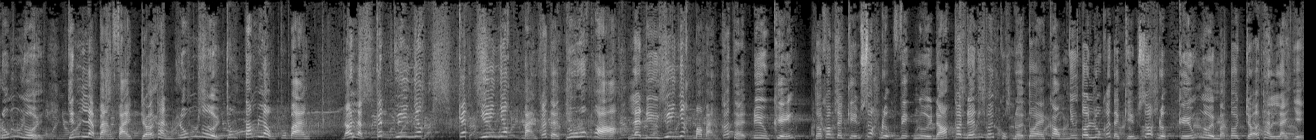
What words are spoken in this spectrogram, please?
đúng người chính là bạn phải trở thành đúng người trong tấm lòng của bạn. Đó là cách duy nhất cách duy nhất bạn có thể thu hút họ là điều duy nhất mà bạn có thể điều khiển tôi không thể kiểm soát được việc người đó có đến với cuộc đời tôi hay không nhưng tôi luôn có thể kiểm soát được kiểu người mà tôi trở thành là gì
